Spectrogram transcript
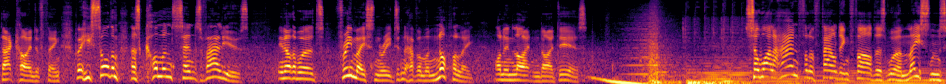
that kind of thing. But he saw them as common sense values. In other words, Freemasonry didn't have a monopoly on enlightened ideas. So while a handful of founding fathers were Masons,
